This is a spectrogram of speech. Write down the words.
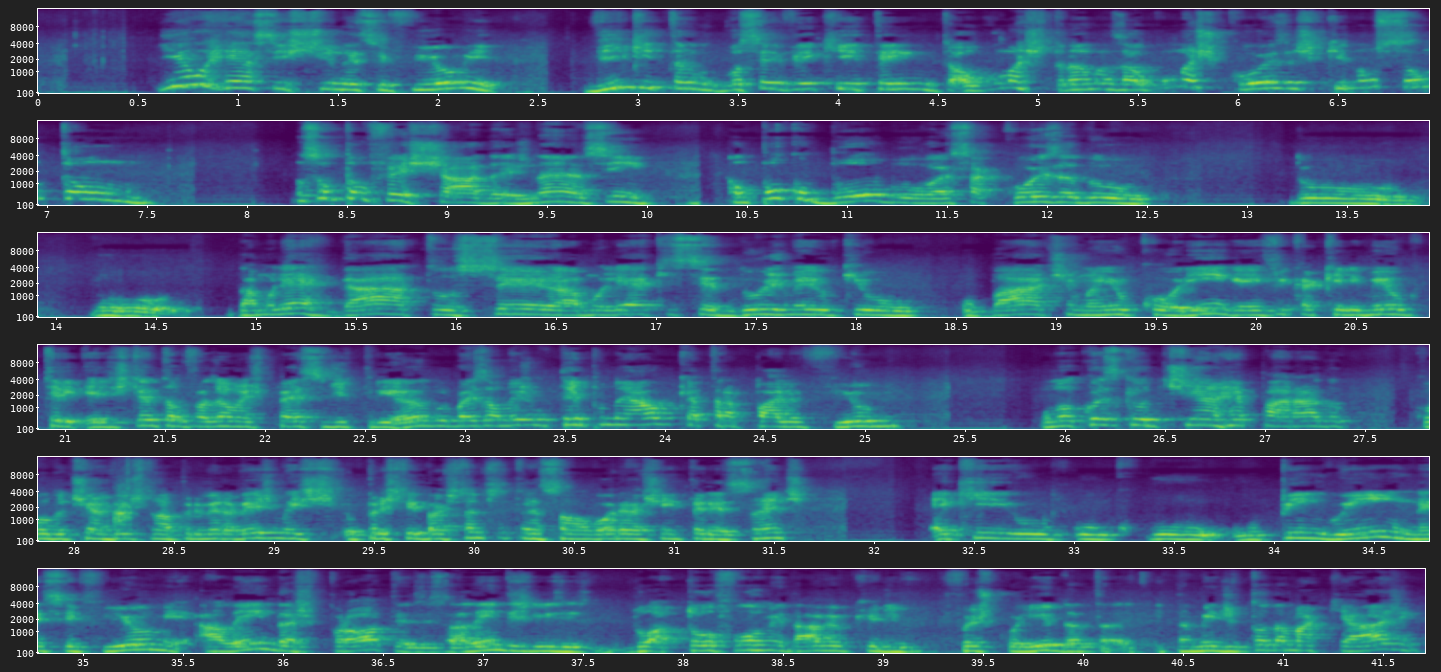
E eu reassistindo esse filme, vi que você vê que tem algumas tramas, algumas coisas que não são tão não são tão fechadas, né? Assim, é um pouco bobo essa coisa do, do, do da mulher gato ser a mulher que seduz meio que o, o Batman e o Coringa, e fica aquele meio. Eles tentam fazer uma espécie de triângulo, mas ao mesmo tempo não é algo que atrapalha o filme. Uma coisa que eu tinha reparado quando tinha visto na primeira vez, mas eu prestei bastante atenção agora e achei interessante, é que o, o, o, o, pinguim nesse filme, além das próteses, além de, do ator formidável que ele foi escolhido e também de toda a maquiagem,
